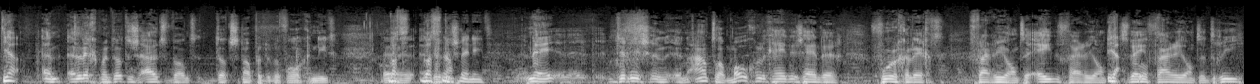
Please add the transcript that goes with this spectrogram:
Ja, En, en leg me dat eens uit, want dat snappen de bevolking niet. Wat, wat er snapt is- men niet? Nee, eh, er is een, een aantal mogelijkheden zijn er voorgelegd. Variante 1, variante Ja, 2, klopt. variante 3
